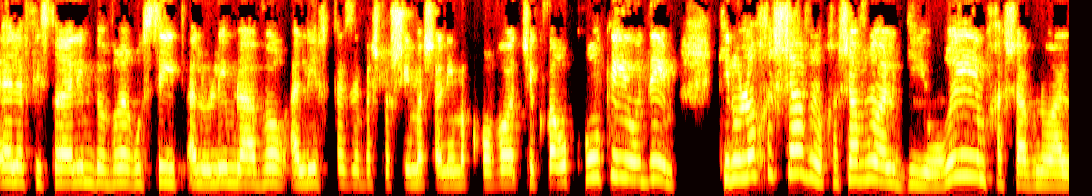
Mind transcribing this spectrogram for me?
אלף ישראלים דוברי רוסית עלולים לעבור הליך כזה בשלושים השנים הקרובות, שכבר הוכרו כיהודים. כאילו לא חשבנו, חשבנו על גיורים, חשבנו על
